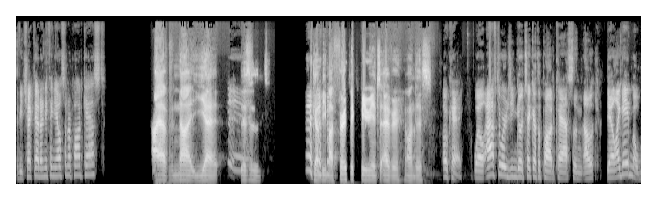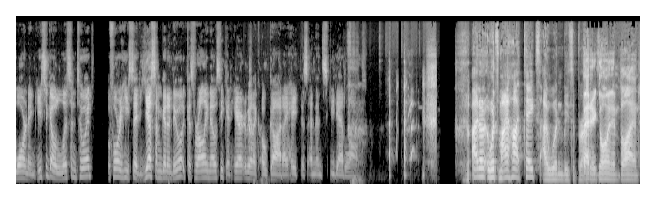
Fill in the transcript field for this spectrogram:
Have you checked out anything else on our podcast? I have not yet. This is gonna be my first experience ever on this. Okay. Well, afterwards you can go check out the podcast, and I'll, Dale, I gave him a warning. He should go listen to it before he said yes, I'm going to do it, because for all he knows, he could hear it and be like, "Oh God, I hate this," and then ski daddle out. I don't. With my hot takes, I wouldn't be surprised. Better going in blind.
